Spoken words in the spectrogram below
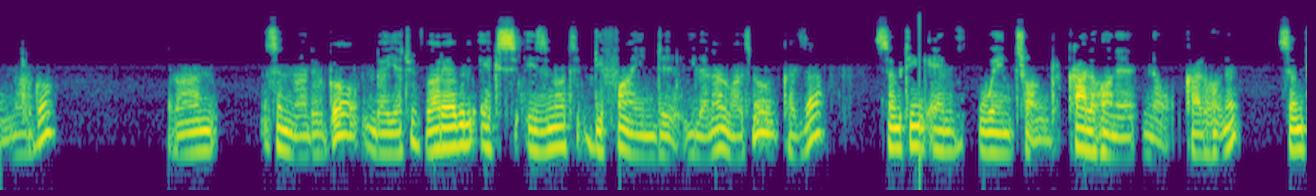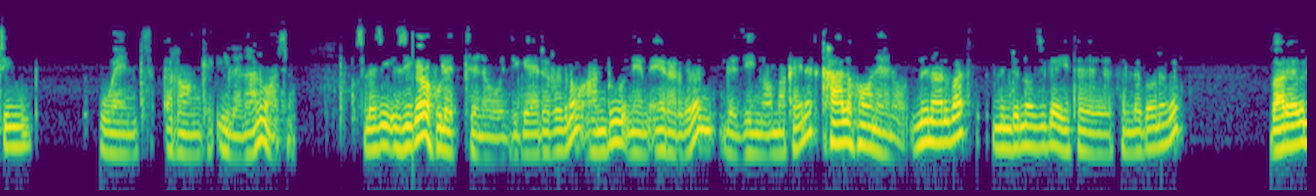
እናድርገው run ስናደርገው እንዳያችሁት variable x is not defined ይለናል ማለት ነው። ከዛ something else went wrong ካልሆነ ነው ካልሆነ something went wrong ይለናል ማለት ነው። ስለዚህ እዚህ ጋር ሁለት ነው እዚህ ጋር ያደረግነው አንዱ name error ብለን በዚህኛው አማካኝነት ካልሆነ ነው። ምናልባት ምንድነው እዚህ ጋር የተፈለገው ነገር variable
